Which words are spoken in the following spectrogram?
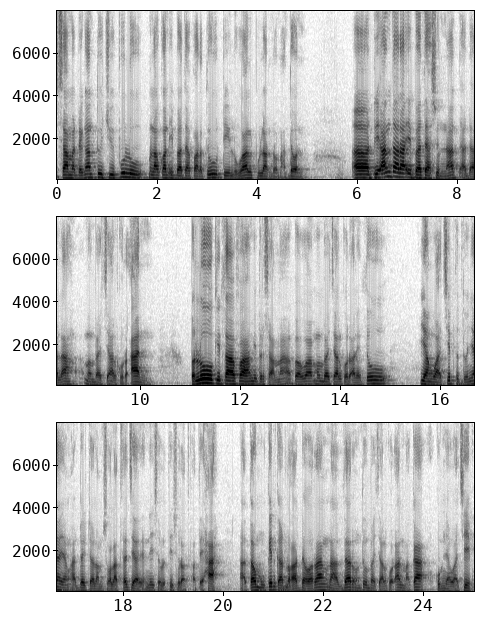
sama dengan 70 melakukan ibadah fardu di luar bulan Ramadan. Uh, di antara ibadah sunat adalah membaca Al-Quran. Perlu kita pahami bersama bahwa membaca Al-Quran itu yang wajib tentunya yang ada di dalam sholat saja, ini seperti surat Fatihah. Atau mungkin kalau ada orang nazar untuk membaca Al-Quran maka hukumnya wajib.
